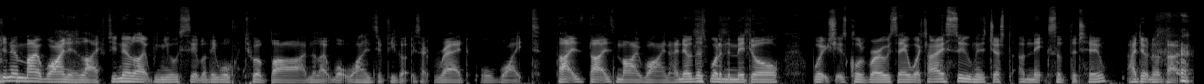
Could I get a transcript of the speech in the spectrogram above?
you know my wine in life? Do you know like when you see it when they walk into a bar and they're like, "What wines have you got?" It's like red or white. That is that is my wine. I know there's one in the middle which is called rosé, which I assume is just a mix of the two. I don't know that.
